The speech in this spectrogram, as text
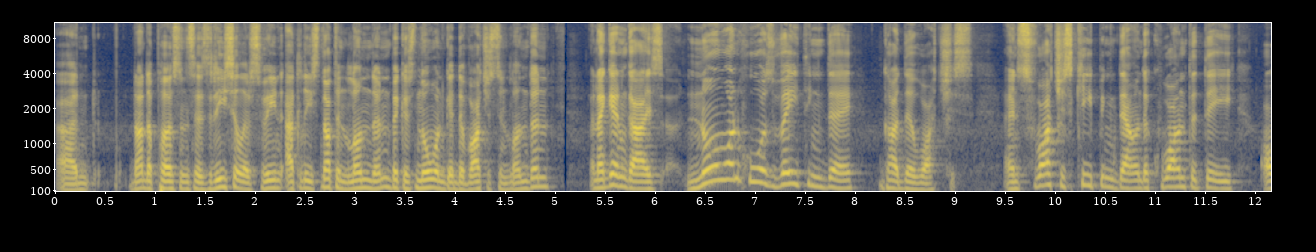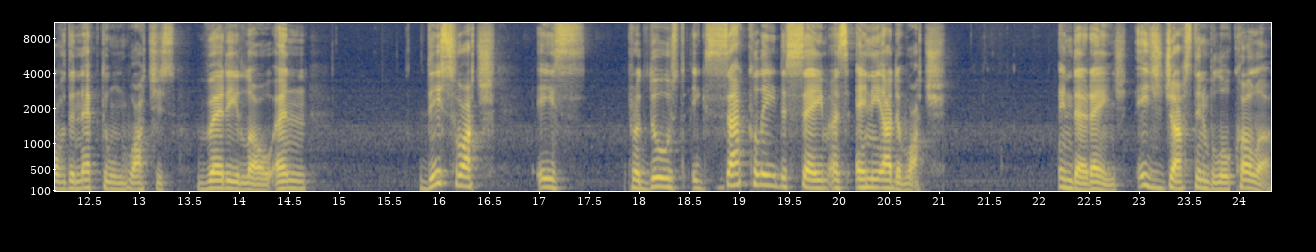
Another person says resellers win, at least not in London, because no one get the watches in London. And again, guys, no one who was waiting there got their watches. And Swatch is keeping down the quantity of the Neptune watches very low. And this watch is produced exactly the same as any other watch in their range. It's just in blue color.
